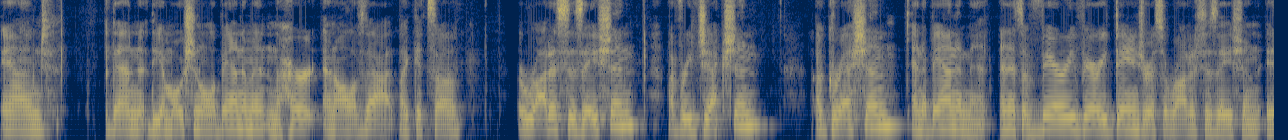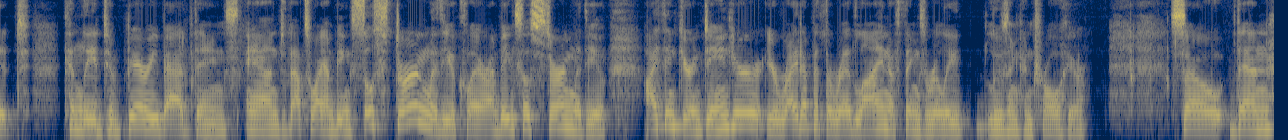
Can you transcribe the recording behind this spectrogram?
and then the emotional abandonment and the hurt and all of that. Like it's a eroticization of rejection aggression and abandonment. And it's a very, very dangerous eroticization. It can lead to very bad things. And that's why I'm being so stern with you, Claire. I'm being so stern with you. I think you're in danger. You're right up at the red line of things really losing control here. So then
